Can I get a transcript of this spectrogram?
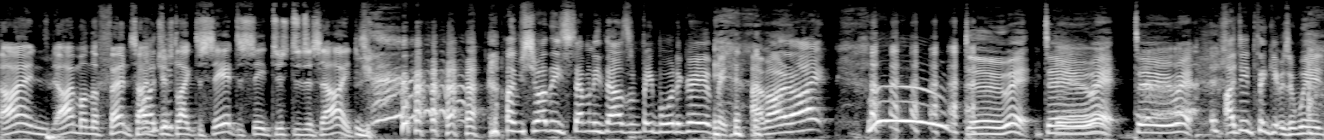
I, I'm on the fence. I'd I just did- like to see it to see, just to decide. I'm sure these 70,000 people would agree with me. Am I right? Woo! Do it, do, Do it, do it. I did think it was a weird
